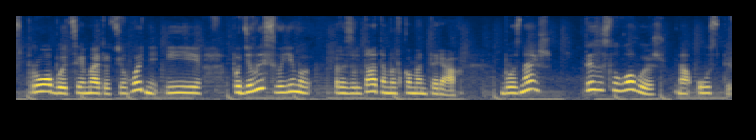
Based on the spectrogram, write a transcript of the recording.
Спробуй цей метод сьогодні і поділись своїми результатами в коментарях. Бо знаєш, ти заслуговуєш на успіх.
